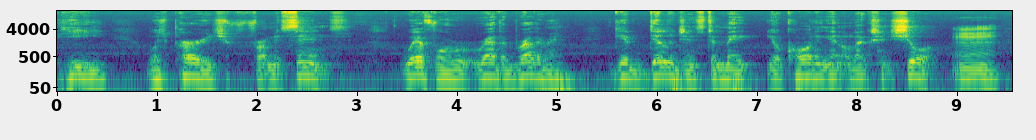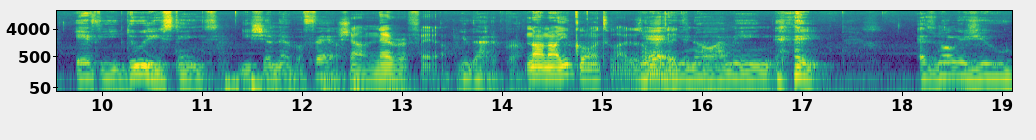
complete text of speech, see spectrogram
he was purged from his sins. Wherefore, rather, brethren, give diligence to make your calling and election sure. Mm, If ye do these things, ye shall never fail. shall never fail. You got it, bro. No, no, you go into it. I just Yeah, to. you know, I mean, hey, as long as you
